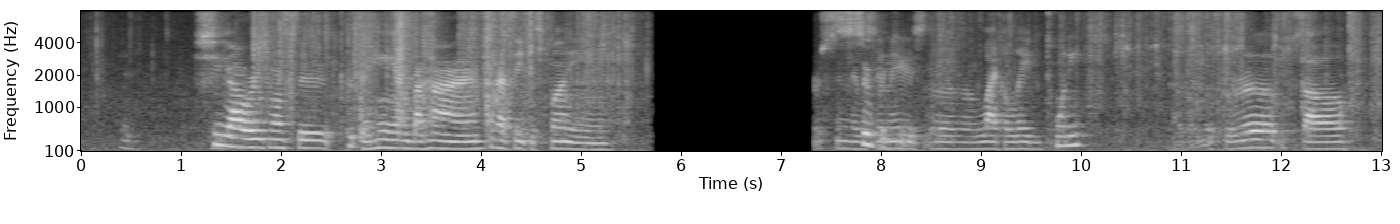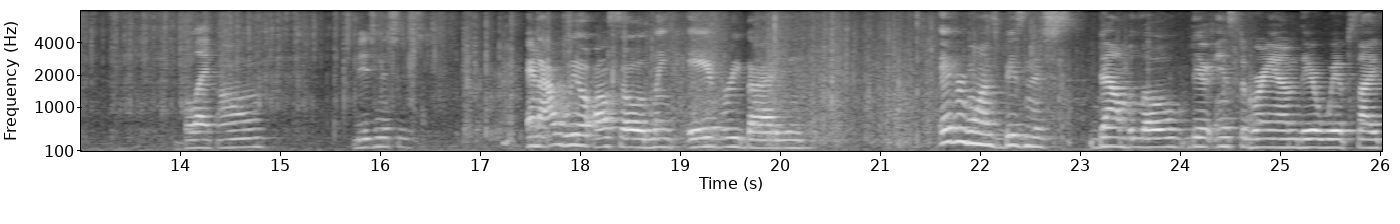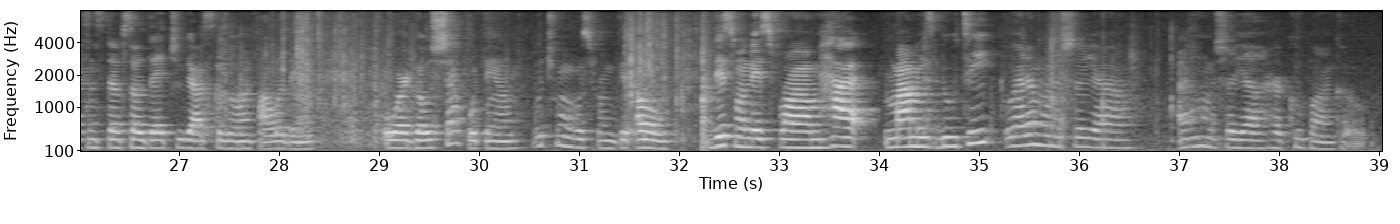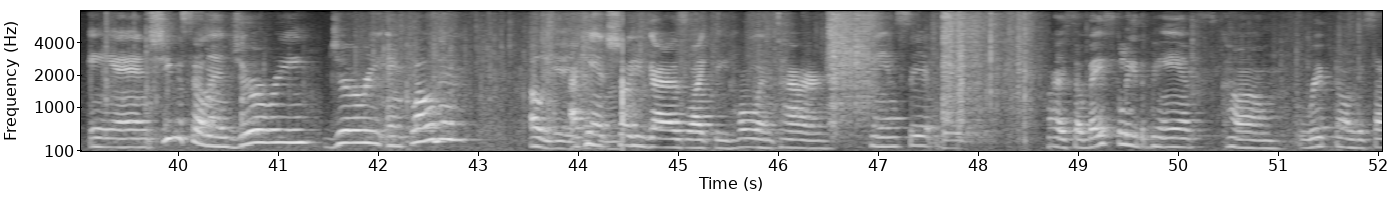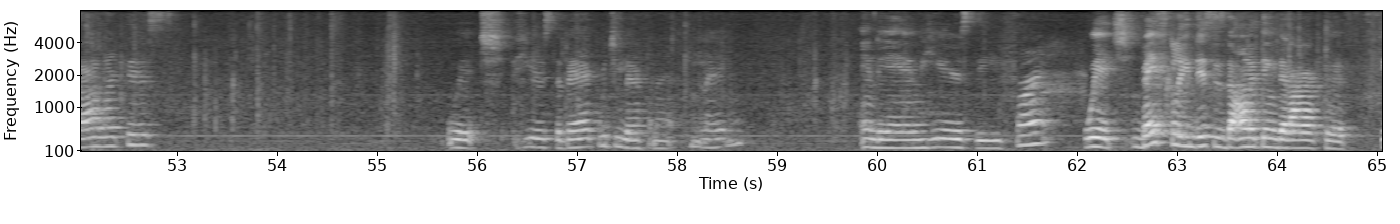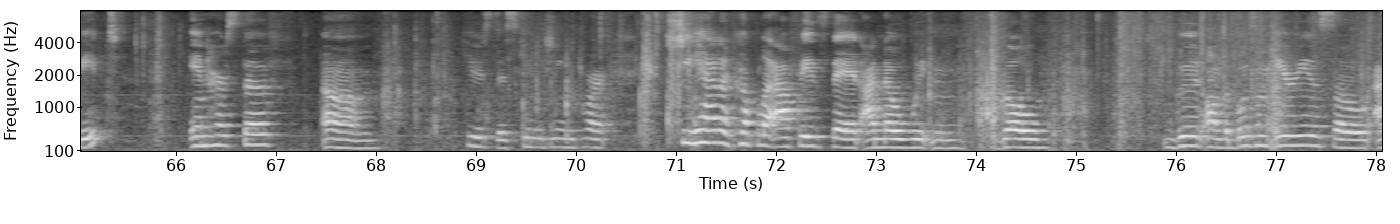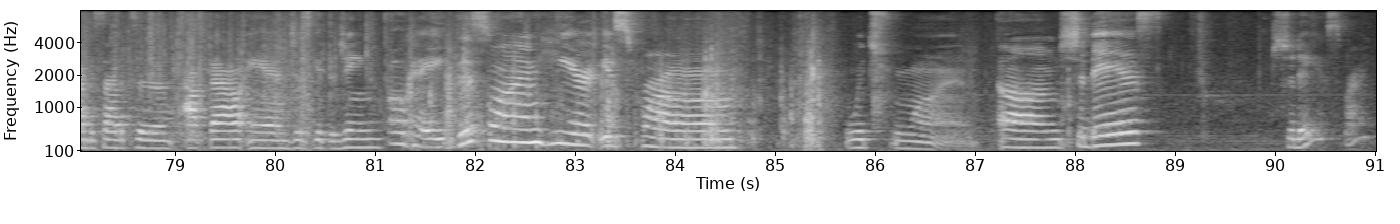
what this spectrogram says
She always wants to put the hand behind. But I think it's funny. Person that was Super in there cute. uh, like a lady 20. Saw black owned businesses. And I will also link everybody, everyone's business down below, their Instagram, their websites and stuff so that you guys could go and follow them or go shop with them. Which one was from the, oh, this one is from Hot Mommy's Boutique. Well, I don't want to show y'all, I don't want to show y'all her coupon code. And she was selling jewelry, jewelry and clothing. Oh yeah. I can't show you guys like the whole entire set, but okay, so basically the pants come ripped on the side like this. Which here's the back. What you laughing at? And then here's the front, which basically this is the only thing that I could fit in her stuff. Um, here's the skinny jean part. She had a couple of outfits that I know wouldn't go good on the bosom area, so I decided to opt out and just get the jeans. Okay, this one here is from, which one? Um, Shadez, Shadez, right?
